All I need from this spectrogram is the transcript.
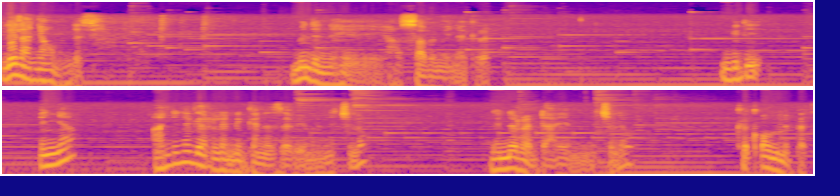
ሌላኛውም እንደዚህ። ምንድን ይሄ ሀሳብ የሚነግረን? እንግዲህ እኛ አንድ ነገር ልንገነዘብ የምንችለው ልንረዳ የምንችለው ከቆምንበት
